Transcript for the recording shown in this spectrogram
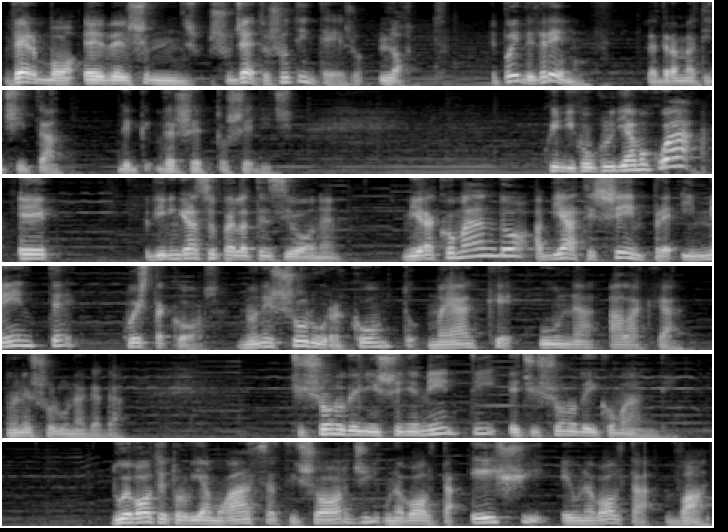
Verbo, eh, soggetto sottinteso, Lot. E poi vedremo la drammaticità del versetto 16. Quindi concludiamo qua e vi ringrazio per l'attenzione. Mi raccomando, abbiate sempre in mente questa cosa. Non è solo un racconto, ma è anche una alakà, non è solo una gadà. Ci sono degli insegnamenti e ci sono dei comandi. Due volte troviamo alzati, sorgi, una volta esci e una volta va.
